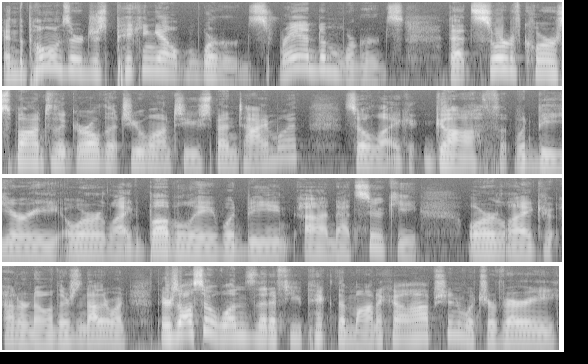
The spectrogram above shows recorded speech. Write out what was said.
and the poems are just picking out words random words that sort of correspond to the girl that you want to spend time with so like goth would be yuri or like bubbly would be uh, natsuki or like i don't know there's another one there's also ones that if you pick the monica option which are very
